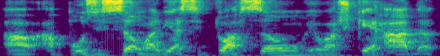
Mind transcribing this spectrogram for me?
a, a, posição ali, a situação, eu acho que errada,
